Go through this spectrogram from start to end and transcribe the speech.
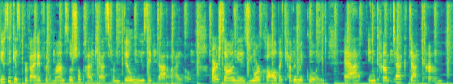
Music is provided for the Mom Social podcast from filmmusic.io. Our song is Your Call by Kevin MacLeod at incompetech.com.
